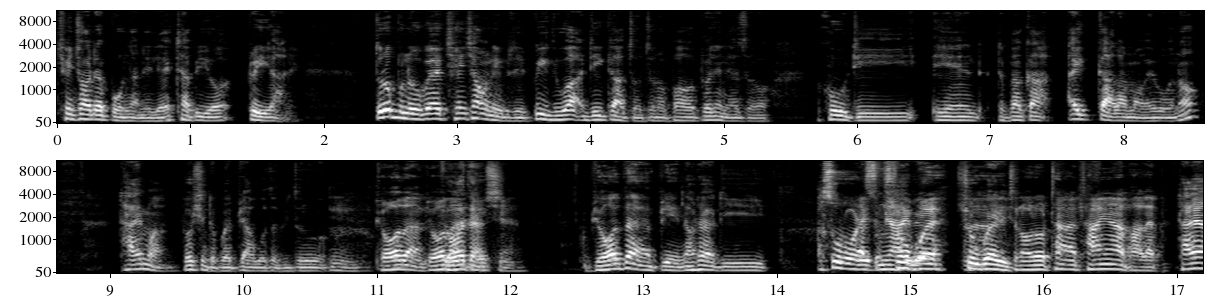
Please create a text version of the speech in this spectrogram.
ချင်းချောက်တဲ့ပုံစံတွေလည်းထပ်ပြီးတော့တွေ့ရတယ်သူတို့ဘယ်လိုပဲချင်းချောက်နေပါစေပြည်သူကအဓိကဆိုကျွန်တော်ဘာလို့ပြောချင်လဲဆိုတော့အခုဒီအရင်တစ်ပတ်ကအိုက်ကာလာမှာပဲပေါ့နော် ထိုင်းမှာပြောရှင်တပွဲပြဖို့ဆိုပြီးသူတို့ပြောတာပြောတာပြောရှင်ပြောတာအပြင်နောက်ထပ်ဒီအဆိုတော်တွေအများကြီးပဲရှိုးပွဲတွေကျွန်တော်တို့ထိုင်းထိုင်းရပါလဲထိုင်းရ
